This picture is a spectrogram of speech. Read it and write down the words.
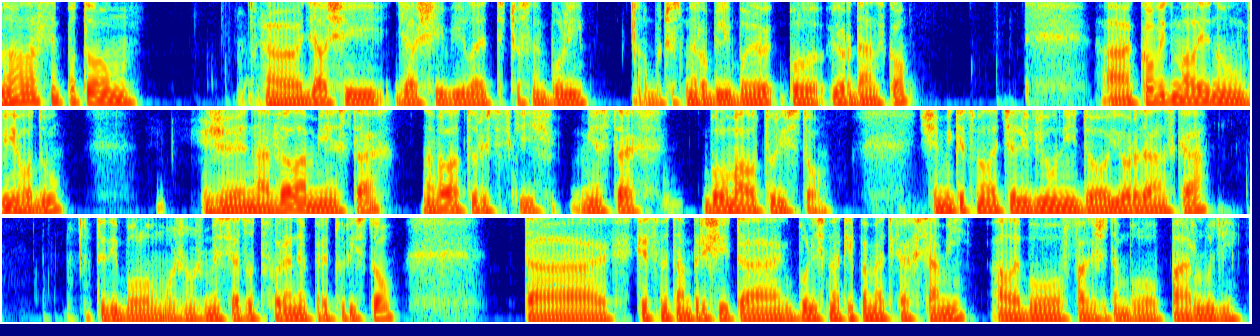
No a vlastne potom uh, ďalší, ďalší výlet, čo sme boli, alebo čo sme robili, bol, bol Jordánsko. A COVID mal jednu výhodu, že na veľa miestach, na veľa turistických miestach bolo málo turistov. Že my keď sme leteli v júni do Jordánska, vtedy bolo možno už mesiac otvorené pre turistov, tak keď sme tam prišli, tak boli sme na tých pamiatkách sami, alebo fakt, že tam bolo pár ľudí.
